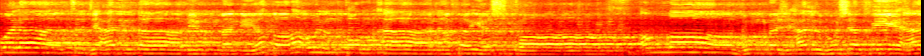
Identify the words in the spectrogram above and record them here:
ولا تجعلنا ممن يقرأ القرآن فيشقى. اللهم اجعله شفيعنا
